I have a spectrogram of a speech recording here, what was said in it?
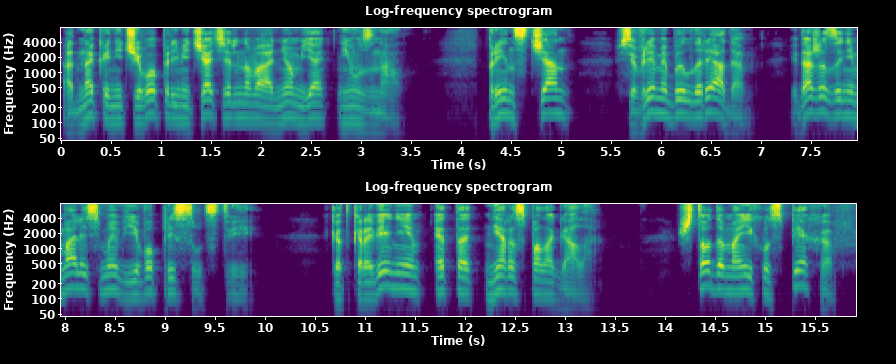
однако ничего примечательного о нем я не узнал. Принц Чан все время был рядом, и даже занимались мы в его присутствии. К откровениям это не располагало. Что до моих успехов?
